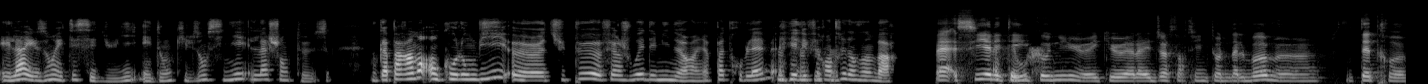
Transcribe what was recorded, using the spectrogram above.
Et là, ils ont été séduits et donc ils ont signé la chanteuse. Donc apparemment, en Colombie, euh, tu peux faire jouer des mineurs, il n'y a pas de problème, et les faire rentrer dans un bar. Bah, si elle Ah, était connue et qu'elle avait déjà sorti une tonne d'albums, euh, c'est peut-être, euh,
